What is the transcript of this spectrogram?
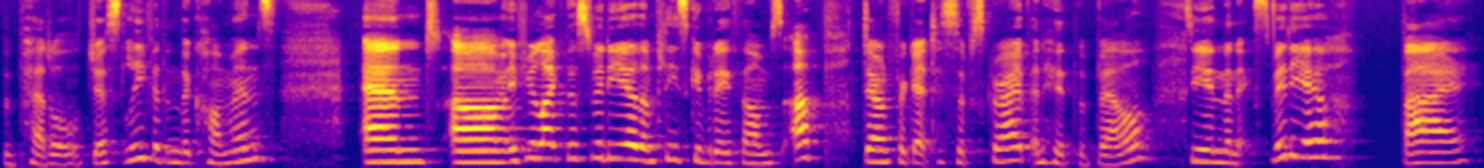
the pedal? Just leave it in the comments. And um, if you like this video, then please give it a thumbs up. Don't forget to subscribe and hit the bell. See you in the next video. Bye.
